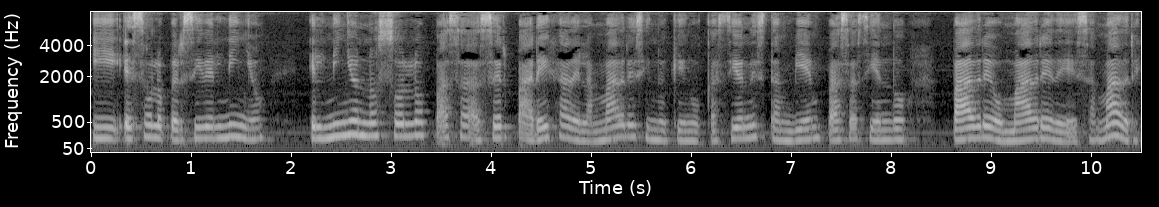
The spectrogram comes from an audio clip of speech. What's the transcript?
y eso lo percibe el niño, el niño no solo pasa a ser pareja de la madre, sino que en ocasiones también pasa siendo padre o madre de esa madre,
